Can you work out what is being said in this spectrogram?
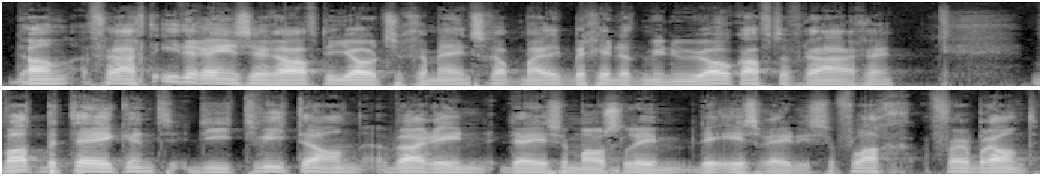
Dan vraagt iedereen zich af, de Joodse gemeenschap, maar ik begin het me nu ook af te vragen. Wat betekent die tweet dan waarin deze moslim de Israëlische vlag verbrandt?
